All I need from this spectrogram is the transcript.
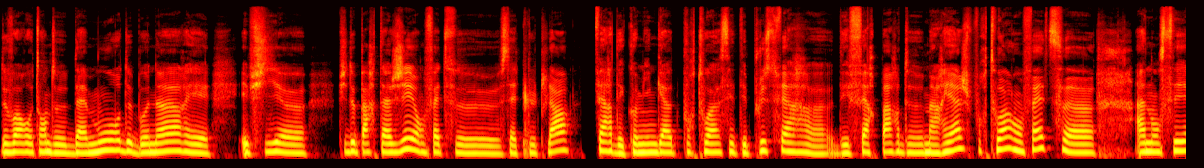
de voir autant d'amour, de bonheur et, et puis, euh, puis de partager en fait cette lutte-là. Faire des coming out pour toi, c'était plus faire euh, des faire part de mariage pour toi en fait, euh, annoncer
